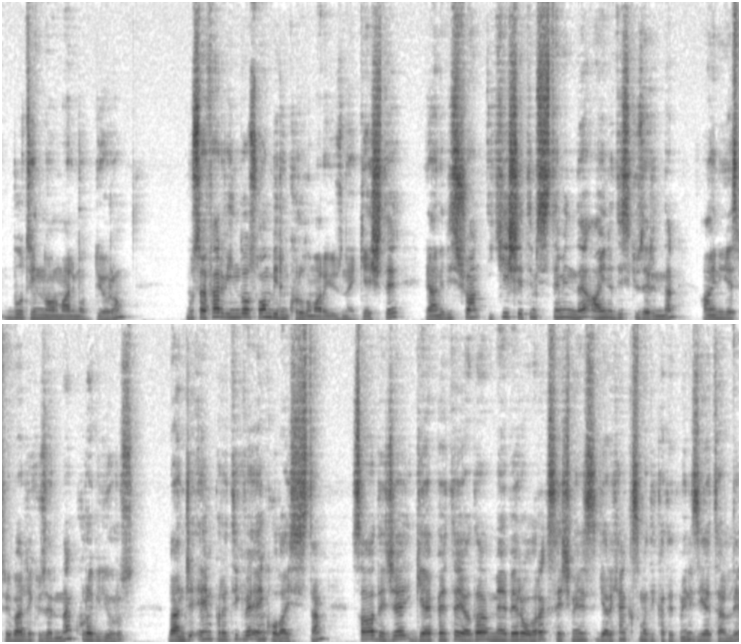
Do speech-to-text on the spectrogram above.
boot in normal mod diyorum. Bu sefer Windows 11'in kurulum arayüzüne geçti. Yani biz şu an iki işletim sistemini de aynı disk üzerinden, aynı USB bellek üzerinden kurabiliyoruz. Bence en pratik ve en kolay sistem. Sadece GPT ya da MBR olarak seçmeniz gereken kısma dikkat etmeniz yeterli.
